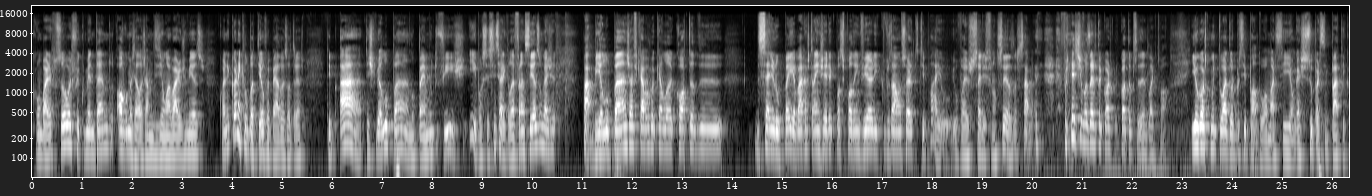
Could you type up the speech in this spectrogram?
com várias pessoas, fui comentando, algumas delas já me diziam há vários meses, quando, quando aquilo bateu, foi para há dois ou três, tipo, ah, tens que ver Lupin, Lupin é muito fixe. E vou ser sincero, aquilo é francês, um gajo, pá, via Lupin, já ficava com aquela cota de de série europeia barra estrangeira que vocês podem ver e que vos dá um certo tipo, ah, eu, eu vejo séries francesas, sabem? Preenche uma certa cota, por ser intelectual. E eu gosto muito do ator principal, do Omar Sy, é um gajo super simpático,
